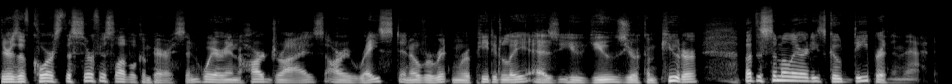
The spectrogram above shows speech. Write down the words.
There is, of course, the surface level comparison, wherein hard drives are erased and overwritten repeatedly as you use your computer, but the similarities go deeper than that.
